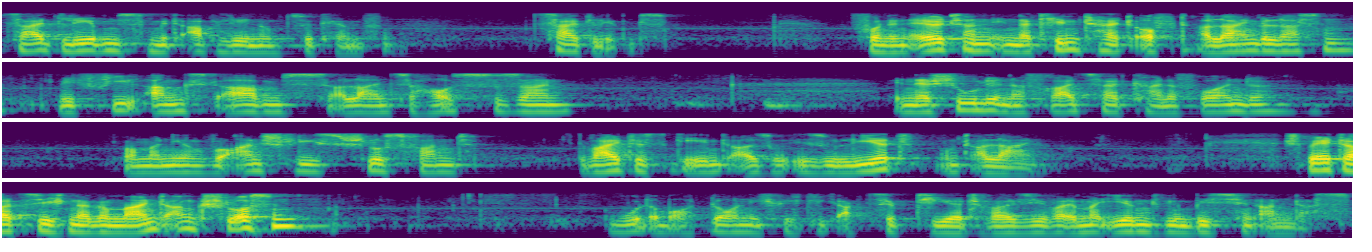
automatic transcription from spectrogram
zeitlebens mit Ablehnung zu kämpfen. Zeitlebens. Von den Eltern in der Kindheit oft alleingelassen, mit viel Angst abends allein zu Hause zu sein. In der Schule, in der Freizeit keine Freunde, weil man nirgendwo Anschluss fand. Weitestgehend also isoliert und allein. Später hat sich in der Gemeinde angeschlossen, wurde aber auch dort nicht richtig akzeptiert, weil sie war immer irgendwie ein bisschen anders.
